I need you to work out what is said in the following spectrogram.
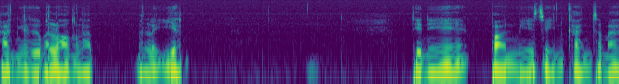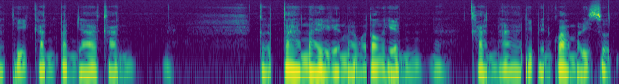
ขันก็คือมันรองรับมันละเอียด ทีนี้พอมีศีลขันสมาธิขันปัญญาขัน เกิดตาในขึ้นมาก็ต้องเห็นขันห้าที่เป็นความบริสุทธิ์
